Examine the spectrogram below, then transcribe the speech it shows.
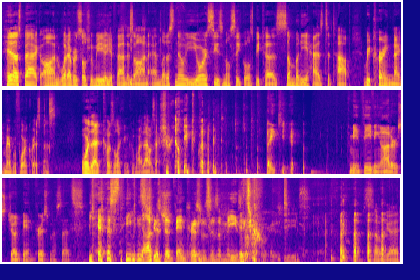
hit us back on whatever social media you found us on and let us know your seasonal sequels because somebody has to top recurring Nightmare Before Christmas. or that Kozilek and Kumar. That was actually really good. Thank you. I mean, Thieving Otters Jug Band Christmas. That's Yes, Thieving Otters Such Jug Band great- Christmas is amazing. it's great. So good.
